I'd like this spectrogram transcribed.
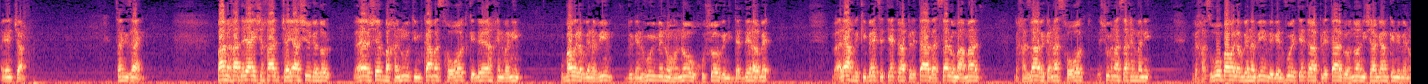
עיין שם. צ"ז פעם אחת היה איש אחד שהיה עשיר גדול, והיה יושב בחנות עם כמה סחורות כדרך החנוונים. ובאו אליו גנבים, וגנבו ממנו הונו ורכושו, ונתדלדל הרבה. והלך וקיבץ את יתר הפלטה, ועשה לו מעמד, וחזר וקנה סחורות, ושוב נעשה חנווני. וחזרו באו אליו גנבים, וגנבו את יתר הפלטה, והונו הנשאר גם כן ממנו.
